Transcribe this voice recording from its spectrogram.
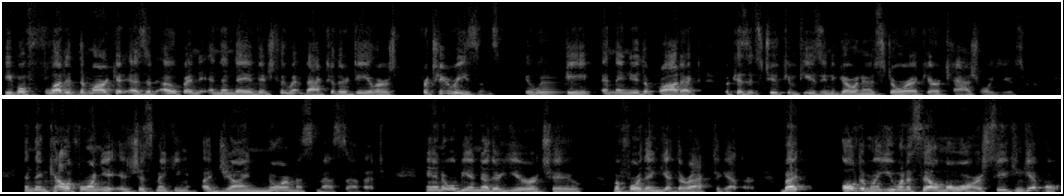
People flooded the market as it opened, and then they eventually went back to their dealers for two reasons. It was cheap and they knew the product because it's too confusing to go in a store if you're a casual user. And then California is just making a ginormous mess of it. And it will be another year or two before they can get their act together. But ultimately, you want to sell more so you can get more.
